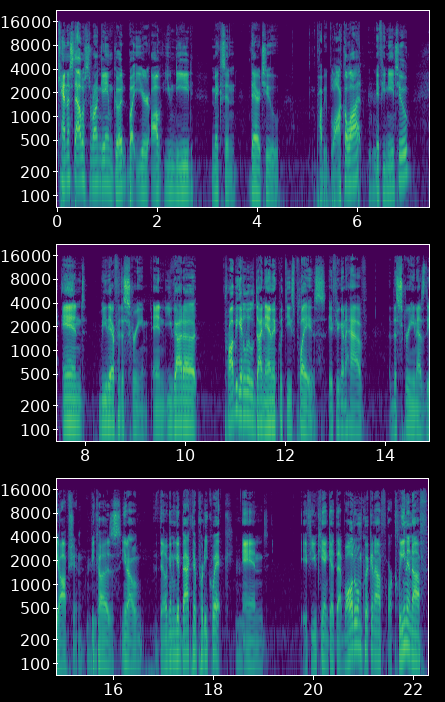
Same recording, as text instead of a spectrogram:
can establish the run game, good. But you're all, you need Mixon there to probably block a lot if you need to, and be there for the screen. And you gotta probably get a little dynamic with these plays if you're gonna have the screen as the option mm-hmm. because you know they're gonna get back there pretty quick, mm-hmm. and if you can't get that ball to him quick enough or clean enough,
